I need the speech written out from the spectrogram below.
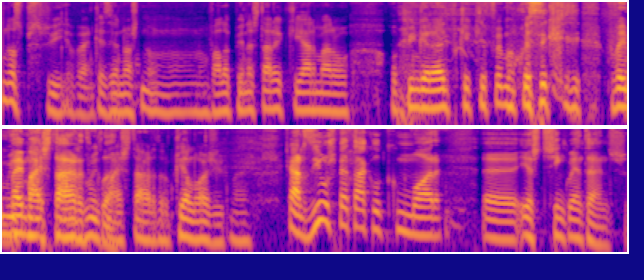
não, se percebia bem. Quer dizer, nós não, não vale a pena estar aqui a armar o, o pingarelho, porque aquilo foi uma coisa que, veio muito bem mais, tarde, tarde. Muito claro. mais tarde, o que é lógico, não é? Carlos, e um espetáculo que comemora uh, estes 50 anos?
